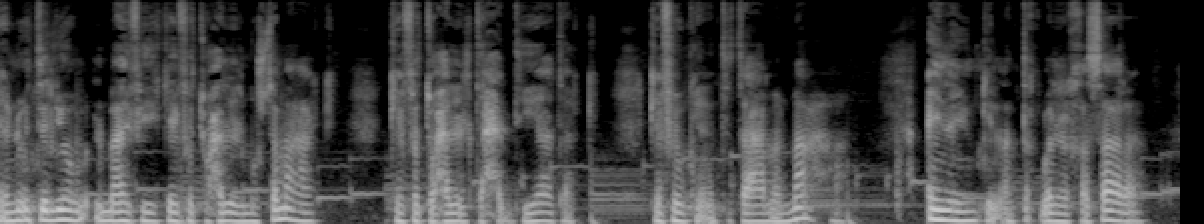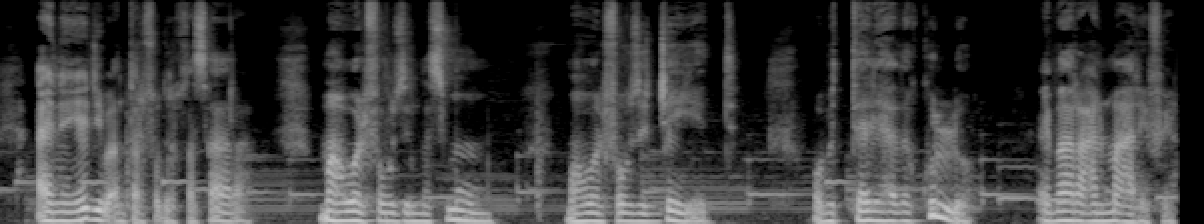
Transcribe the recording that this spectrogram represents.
لأنه أنت اليوم المعرفة كيف تحلل مجتمعك كيف تحلل تحدياتك كيف يمكن أن تتعامل معها أين يمكن أن تقبل الخسارة أين يجب أن ترفض الخسارة ما هو الفوز المسموم ما هو الفوز الجيد. وبالتالي هذا كله عبارة عن معرفة.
